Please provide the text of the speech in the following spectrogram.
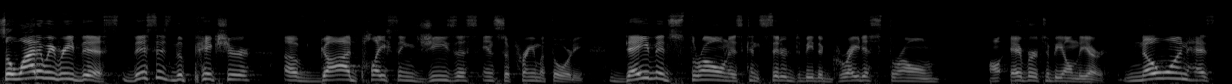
So, why do we read this? This is the picture of God placing Jesus in supreme authority. David's throne is considered to be the greatest throne ever to be on the earth. No one has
